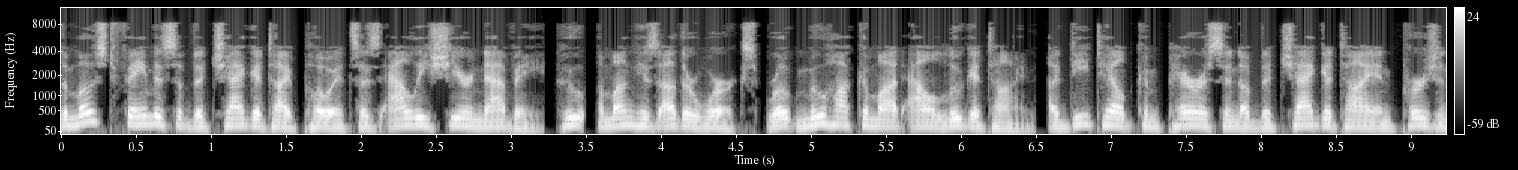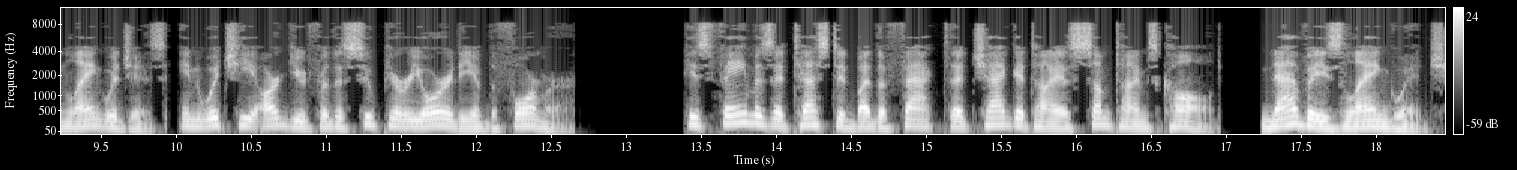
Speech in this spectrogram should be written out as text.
The most famous of the Chagatai poets is Ali Shir Navi, who, among his other works, wrote Muhakamat al-Lugatain, a detailed comparison of the Chagatai and Persian languages, in which he argued for the superiority of the former. His fame is attested by the fact that Chagatai is sometimes called Navi's language.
